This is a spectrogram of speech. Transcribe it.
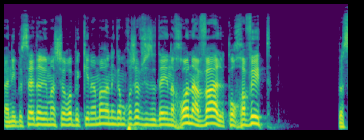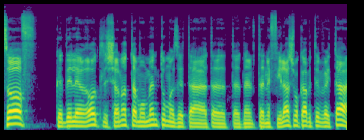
אני בסדר עם מה שרובי קין אמר, אני גם חושב שזה די נכון, אבל, כוכבית, בסוף, כדי להראות, לשנות את המומנטום הזה, את את את את הנפילה שמכבי תל הייתה,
